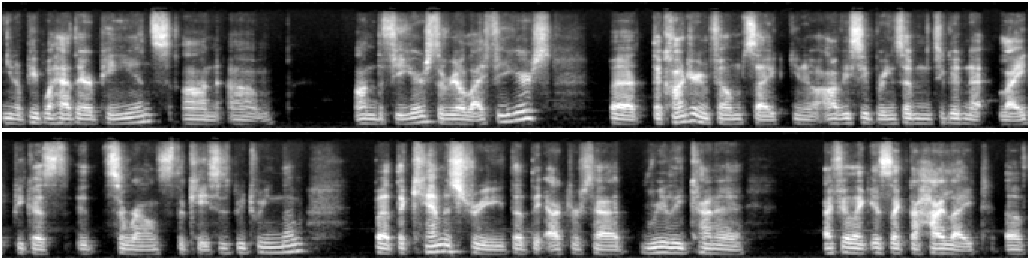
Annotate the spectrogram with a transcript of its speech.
you know people have their opinions on um, on the figures, the real life figures, but the Conjuring films, like you know, obviously brings them into good light because it surrounds the cases between them. But the chemistry that the actors had really kind of, I feel like it's like the highlight of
